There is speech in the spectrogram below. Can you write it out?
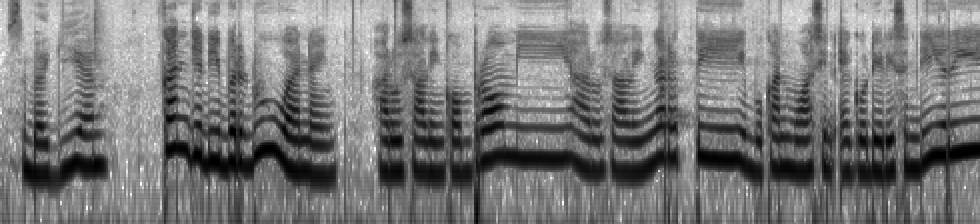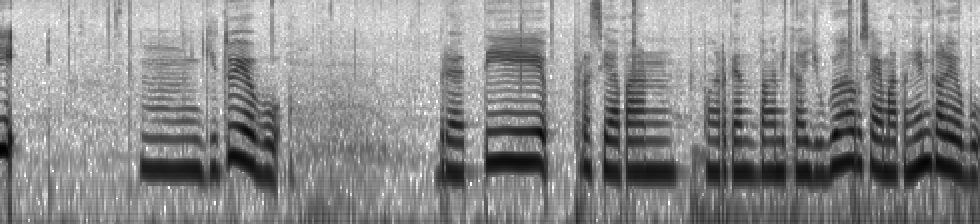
Sebagian. Kan jadi berdua, Neng. Harus saling kompromi, harus saling ngerti, bukan muasin ego diri sendiri. Hmm, gitu ya, Bu. Berarti persiapan pengertian tentang nikah juga harus saya matengin kali ya, Bu.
